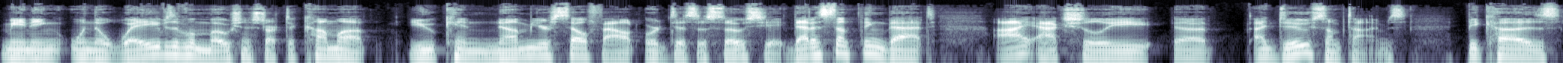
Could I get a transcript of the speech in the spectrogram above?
meaning when the waves of emotion start to come up, you can numb yourself out or disassociate. That is something that I actually uh, I do sometimes because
